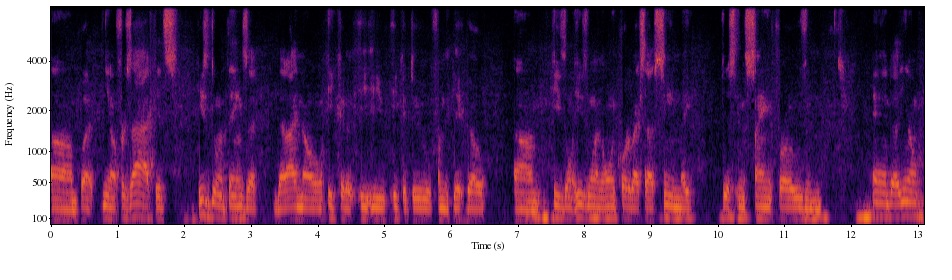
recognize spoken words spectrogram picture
Um, but you know, for Zach, it's he's doing things that, that I know he could he, he, he could do from the get go. Um, he's he's one of the only quarterbacks that I've seen make just insane throws and and uh, you know,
